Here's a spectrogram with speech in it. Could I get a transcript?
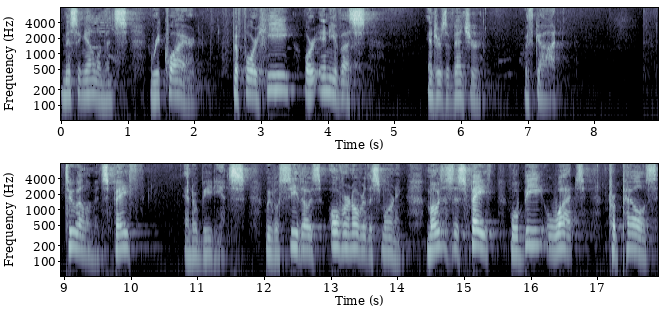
missing elements required before he or any of us enters a venture with God. Two elements faith and obedience. We will see those over and over this morning. Moses' faith will be what propels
